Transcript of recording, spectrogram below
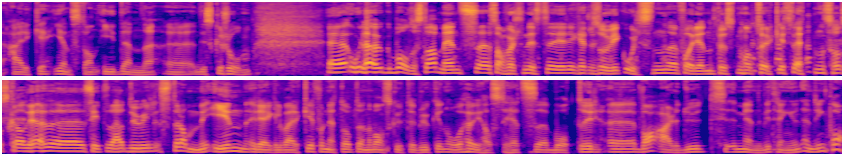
er ikke gjenstand i denne eh, diskusjonen. Eh, Olaug Bollestad, mens eh, samferdselsminister Ketil Solvik-Olsen får igjen pusten og tørker svetten, så skal jeg eh, si til deg du vil stramme inn regelverket for nettopp denne vannskuterbruken og høyhastighetsbåter. Hva er det du mener vi trenger en endring på?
